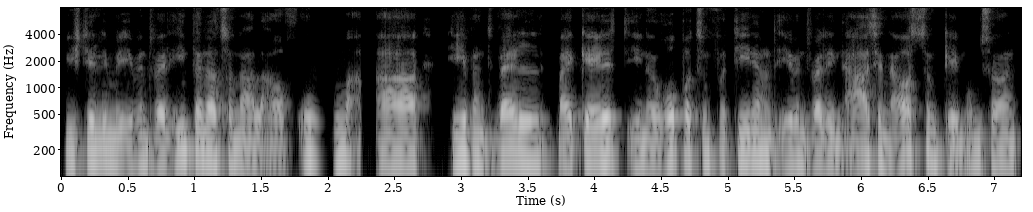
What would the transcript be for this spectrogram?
Wie stelle ich mich eventuell international auf, um äh, eventuell mein Geld in Europa zu verdienen und eventuell in Asien auszugeben, um so einen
